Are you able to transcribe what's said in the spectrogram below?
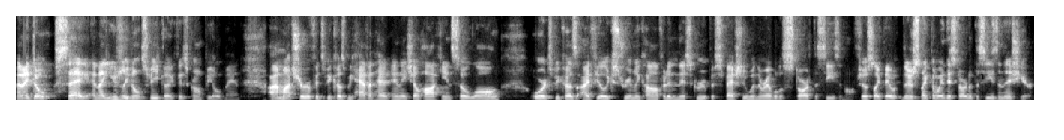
And I don't say, and I usually don't speak like this grumpy old man. I'm not sure if it's because we haven't had NHL hockey in so long, or it's because I feel extremely confident in this group, especially when they're able to start the season off. Just like they, just like the way they started the season this year.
